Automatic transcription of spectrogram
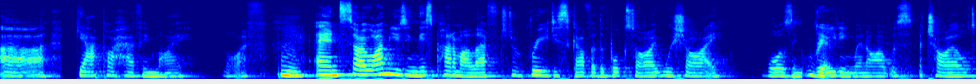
a gap I have in my life, mm. and so I'm using this part of my life to rediscover the books I wish I was reading when I was a child.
